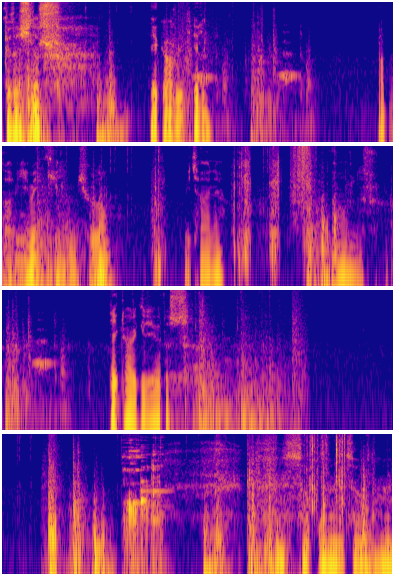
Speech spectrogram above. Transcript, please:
arkadaşlar. Tekrar bir gidelim. Hatta bir yemek yiyelim şuradan. Bir tane. Tamamdır. Tekrar gidiyoruz. Supplemental. ha.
